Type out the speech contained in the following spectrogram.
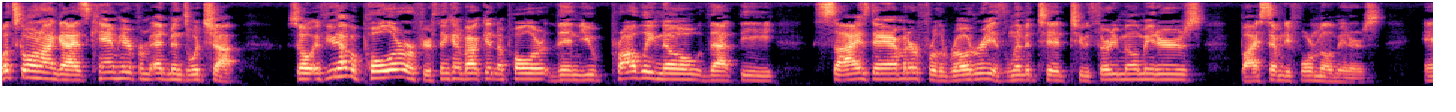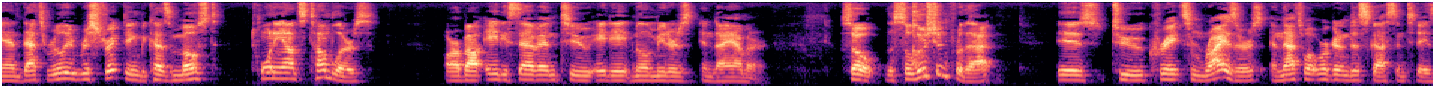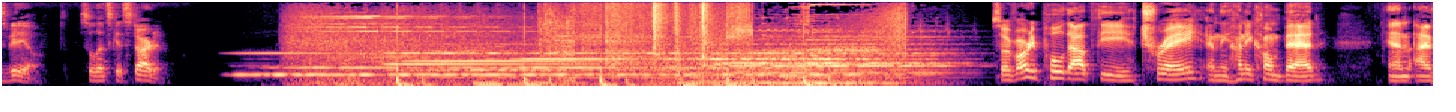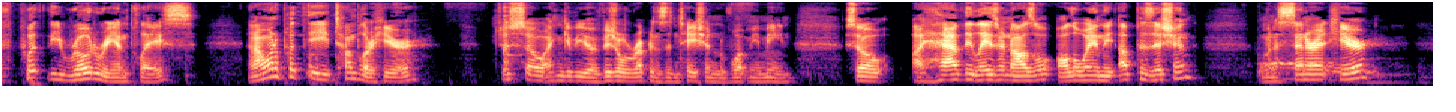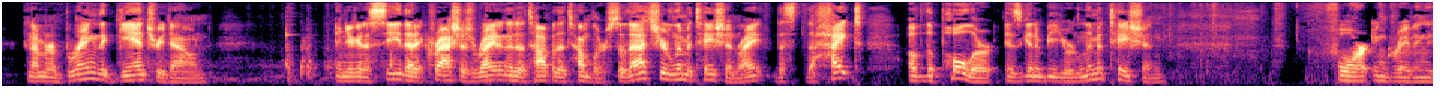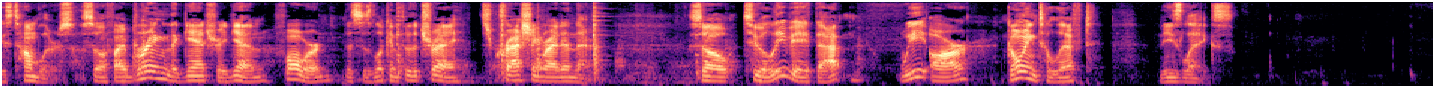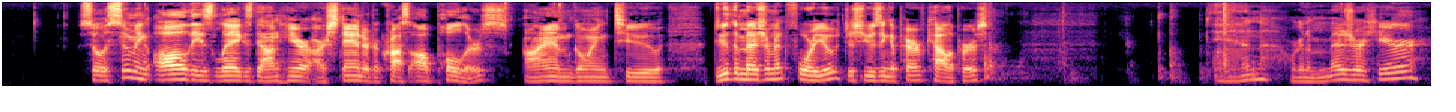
What's going on guys? Cam here from Edmonds Woodshop. So if you have a Polar or if you're thinking about getting a Polar, then you probably know that the size diameter for the rotary is limited to 30 millimeters by 74 millimeters. And that's really restricting because most 20 ounce tumblers are about 87 to 88 millimeters in diameter. So the solution for that is to create some risers, and that's what we're going to discuss in today's video. So let's get started. So I've already pulled out the tray and the honeycomb bed, and I've put the rotary in place. And I want to put the tumbler here, just so I can give you a visual representation of what we mean. So I have the laser nozzle all the way in the up position. I'm gonna center it here and I'm gonna bring the gantry down and you're gonna see that it crashes right into the top of the tumbler. So that's your limitation, right? The, the height of the polar is gonna be your limitation for engraving these tumblers. So if I bring the gantry again forward, this is looking through the tray, it's crashing right in there. So to alleviate that, we are going to lift these legs. So assuming all these legs down here are standard across all polars, I am going to do the measurement for you just using a pair of calipers. And we're gonna measure here.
